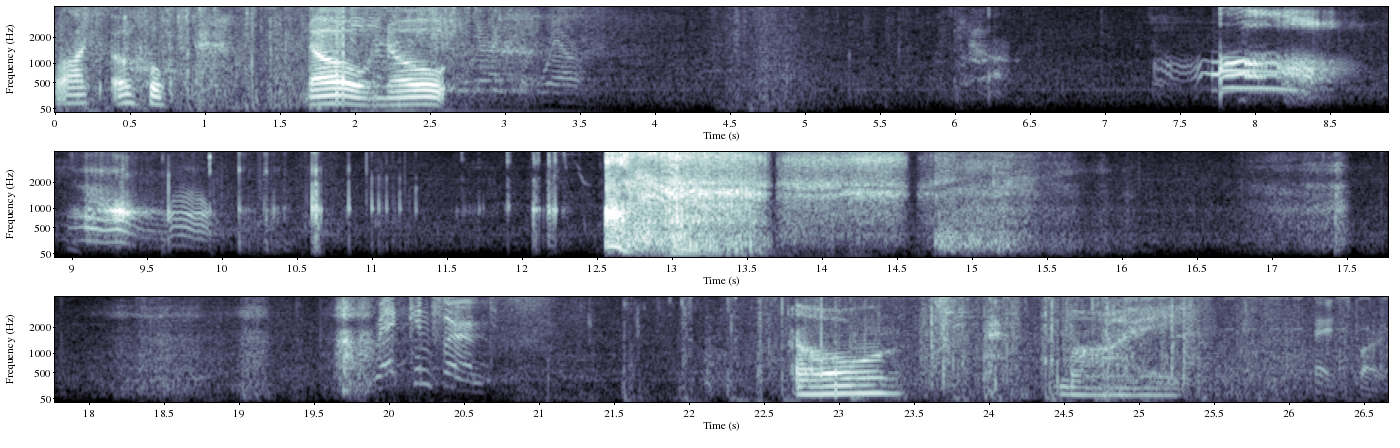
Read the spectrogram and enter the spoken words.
Locked. Oh. No, no. Red confirmed. Oh my. Hey, Spartan.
